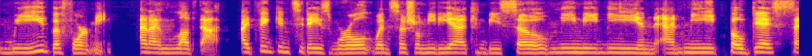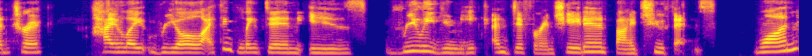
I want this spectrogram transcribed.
we before me. And I love that. I think in today's world, when social media can be so me, me, me, and, and me focus centric, highlight reel, I think LinkedIn is really unique and differentiated by two things. One,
